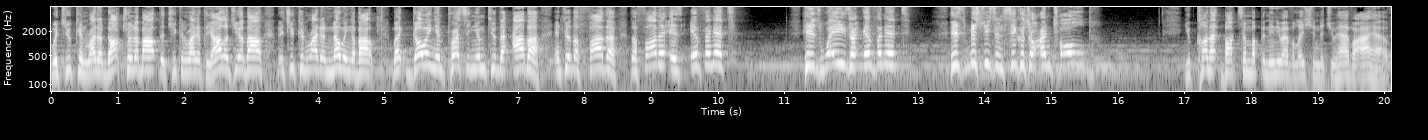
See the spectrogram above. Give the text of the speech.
which you can write a doctrine about, that you can write a theology about, that you can write a knowing about, but going and pressing him to the Abba and to the Father. The Father is infinite. His ways are infinite. His mysteries and secrets are untold. You cannot box him up in any revelation that you have or I have.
